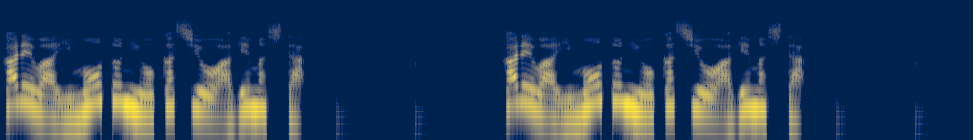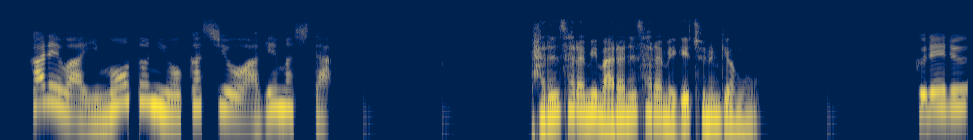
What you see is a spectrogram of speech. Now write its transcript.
彼は妹にお菓子をあげました。彼は妹にお菓子をあげました。彼は妹にお菓子をあげました。 다른 사람이 말하는 사람에게 주는 경우 くれる、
